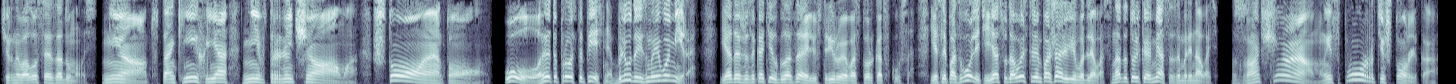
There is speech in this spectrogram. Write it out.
Черноволосая задумалась. «Нет, таких я не встречала. Что это?» «О, это просто песня, блюдо из моего мира!» Я даже закатил глаза, иллюстрируя восторг от вкуса. «Если позволите, я с удовольствием пожарю его для вас. Надо только мясо замариновать». «Зачем? Испортишь только!»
